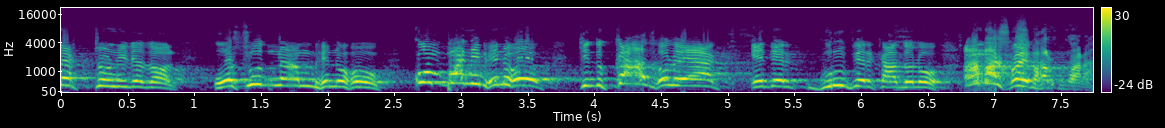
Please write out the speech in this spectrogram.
মেট্রোনিডাজল ওষুধ নাম ভেন হোক, কোম্পানি ভেন হোক, কিন্তু কাজ হলো এক, এদের গ্রুপের কাজ হলো আমাশয় ভালো করা।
